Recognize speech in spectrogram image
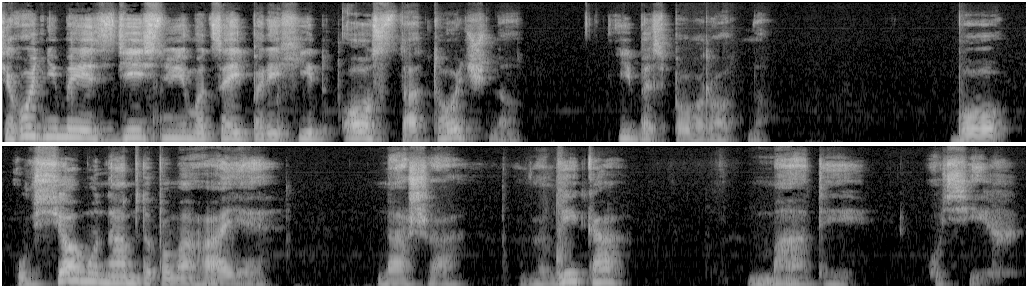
Сьогодні ми здійснюємо цей перехід остаточно і безповоротно, бо у всьому нам допомагає наша велика мати усіх.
